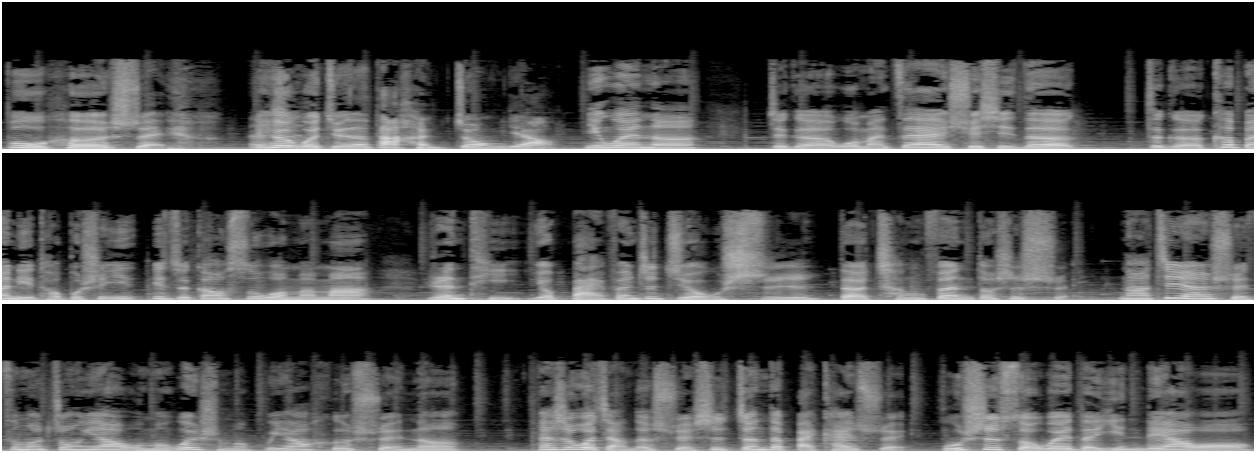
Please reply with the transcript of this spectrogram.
不喝水，因为我觉得它很重要。因为呢，这个我们在学习的这个课本里头，不是一一直告诉我们吗？人体有百分之九十的成分都是水。那既然水这么重要，我们为什么不要喝水呢？但是我讲的水是真的白开水，不是所谓的饮料哦。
